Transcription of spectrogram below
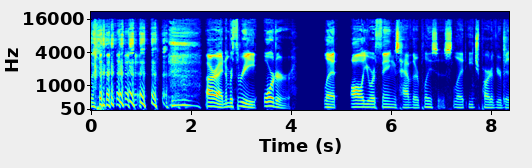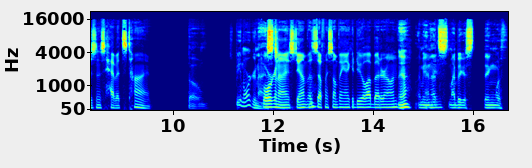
all right, number three, order. Let all your things have their places. Let each part of your business have its time. so being organized Organized, yeah, that's definitely something I could do a lot better on. Yeah, I mean I mean- that's my biggest thing with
